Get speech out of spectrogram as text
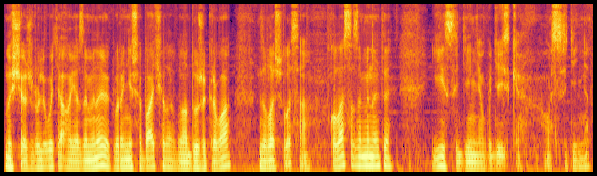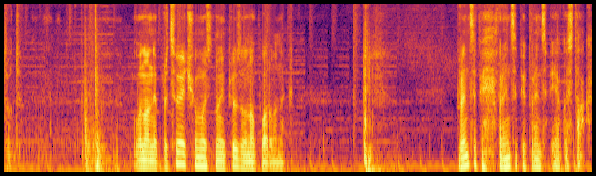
Ну що ж, рульову тягу я замінив, як ви раніше бачили, вона дуже крива. Залишилося колеса замінити і сидіння водійське. Ось сидіння тут. Воно не працює чомусь, ну і плюс воно порване. В принципі, в принципі, в принципі, якось так.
